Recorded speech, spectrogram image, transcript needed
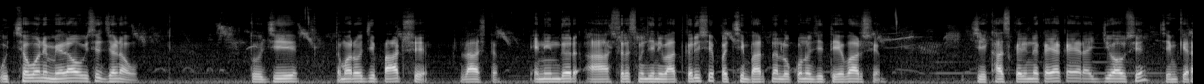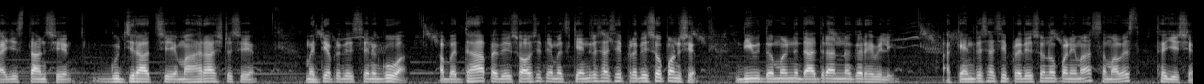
ઉત્સવો અને મેળાઓ વિશે જણાવો. તો જે તમારો જે પાઠ છે લાસ્ટ. એની અંદર આ સરસ મજાની વાત કરી છે, પશ્ચિમ ભારતના લોકોનો જે તહેવાર છે, જે ખાસ કરીને કયા કયા રાજ્યો આવશે? જેમ કે રાજસ્થાન છે, ગુજરાત છે, મહારાષ્ટ્ર છે, મધ્યપ્રદેશ છે અને ગોવા. આ બધા પ્રદેશો આવશે, તેમજ કેન્દ્રશાસિત પ્રદેશો પણ છે, દીવ, દમણ અને દાદરા નગર હવેલી. આ કેન્દ્રશાસિત પ્રદેશોનો પણ એમાં સમાવેશ થઈ જશે.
